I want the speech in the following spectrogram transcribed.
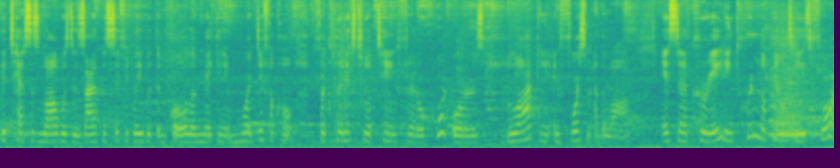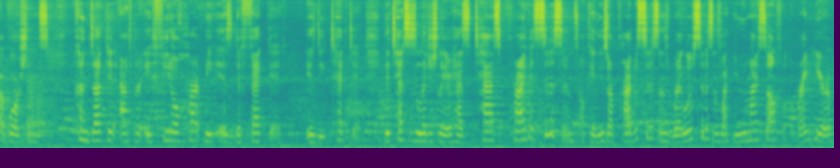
the Texas law was designed specifically with the goal of making it more difficult for clinics to obtain federal court orders blocking enforcement of the law instead of creating criminal penalties for abortions conducted after a fetal heartbeat is defected is detected. The Texas legislature has tasked private citizens, okay, these are private citizens, regular citizens like you and myself right here,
